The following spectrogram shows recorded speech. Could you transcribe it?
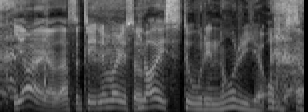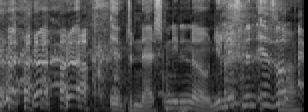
ja, ja, alltså tydligen var det ju så. Jag är stor i Norge också. Internationally known. You listening Izzle?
